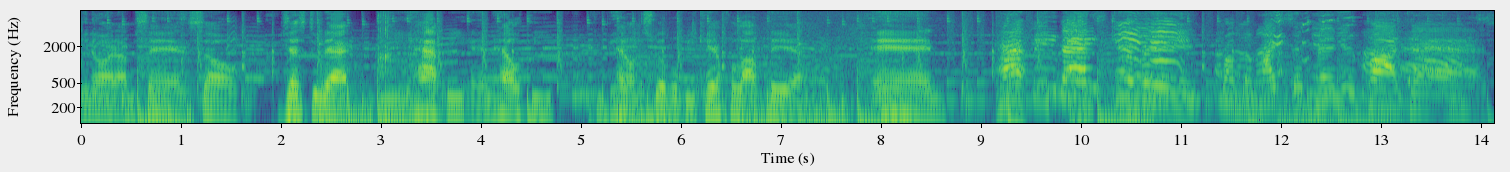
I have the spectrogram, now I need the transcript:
You know what I'm saying? So just do that. Be happy and healthy. Keep your head on the swivel. Be careful out there. And Happy Thanksgiving from the Mike's Opinion Podcast.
